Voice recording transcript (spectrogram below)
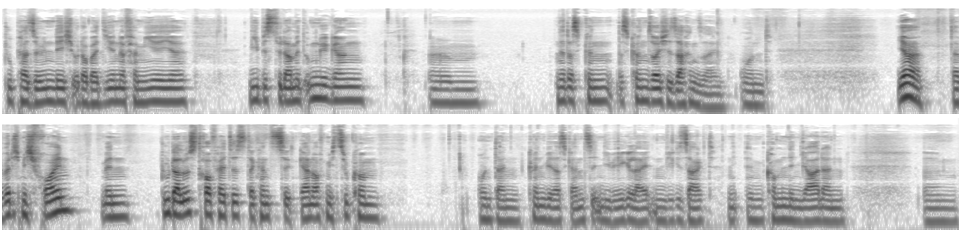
du persönlich oder bei dir in der Familie. Wie bist du damit umgegangen? Ähm, ne, das, können, das können solche Sachen sein. Und ja, da würde ich mich freuen, wenn du da Lust drauf hättest, dann kannst du gerne auf mich zukommen. Und dann können wir das Ganze in die Wege leiten. Wie gesagt, im kommenden Jahr dann ähm,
